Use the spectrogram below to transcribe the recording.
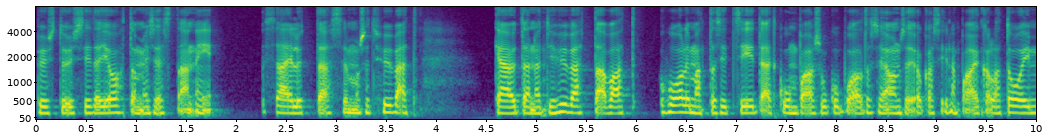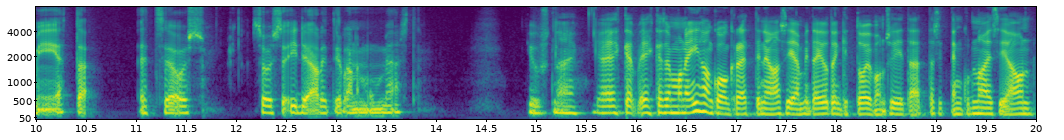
pystyisi siitä johtamisesta niin säilyttää semmoiset hyvät käytännöt ja hyvät tavat huolimatta sit siitä, että kumpaa sukupuolta se on se, joka siinä paikalla toimii, että, että se, olisi, se olisi se ideaalitilanne mun mielestä. Just näin. Ja ehkä, ehkä semmoinen ihan konkreettinen asia, mitä jotenkin toivon siitä, että sitten kun naisia on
